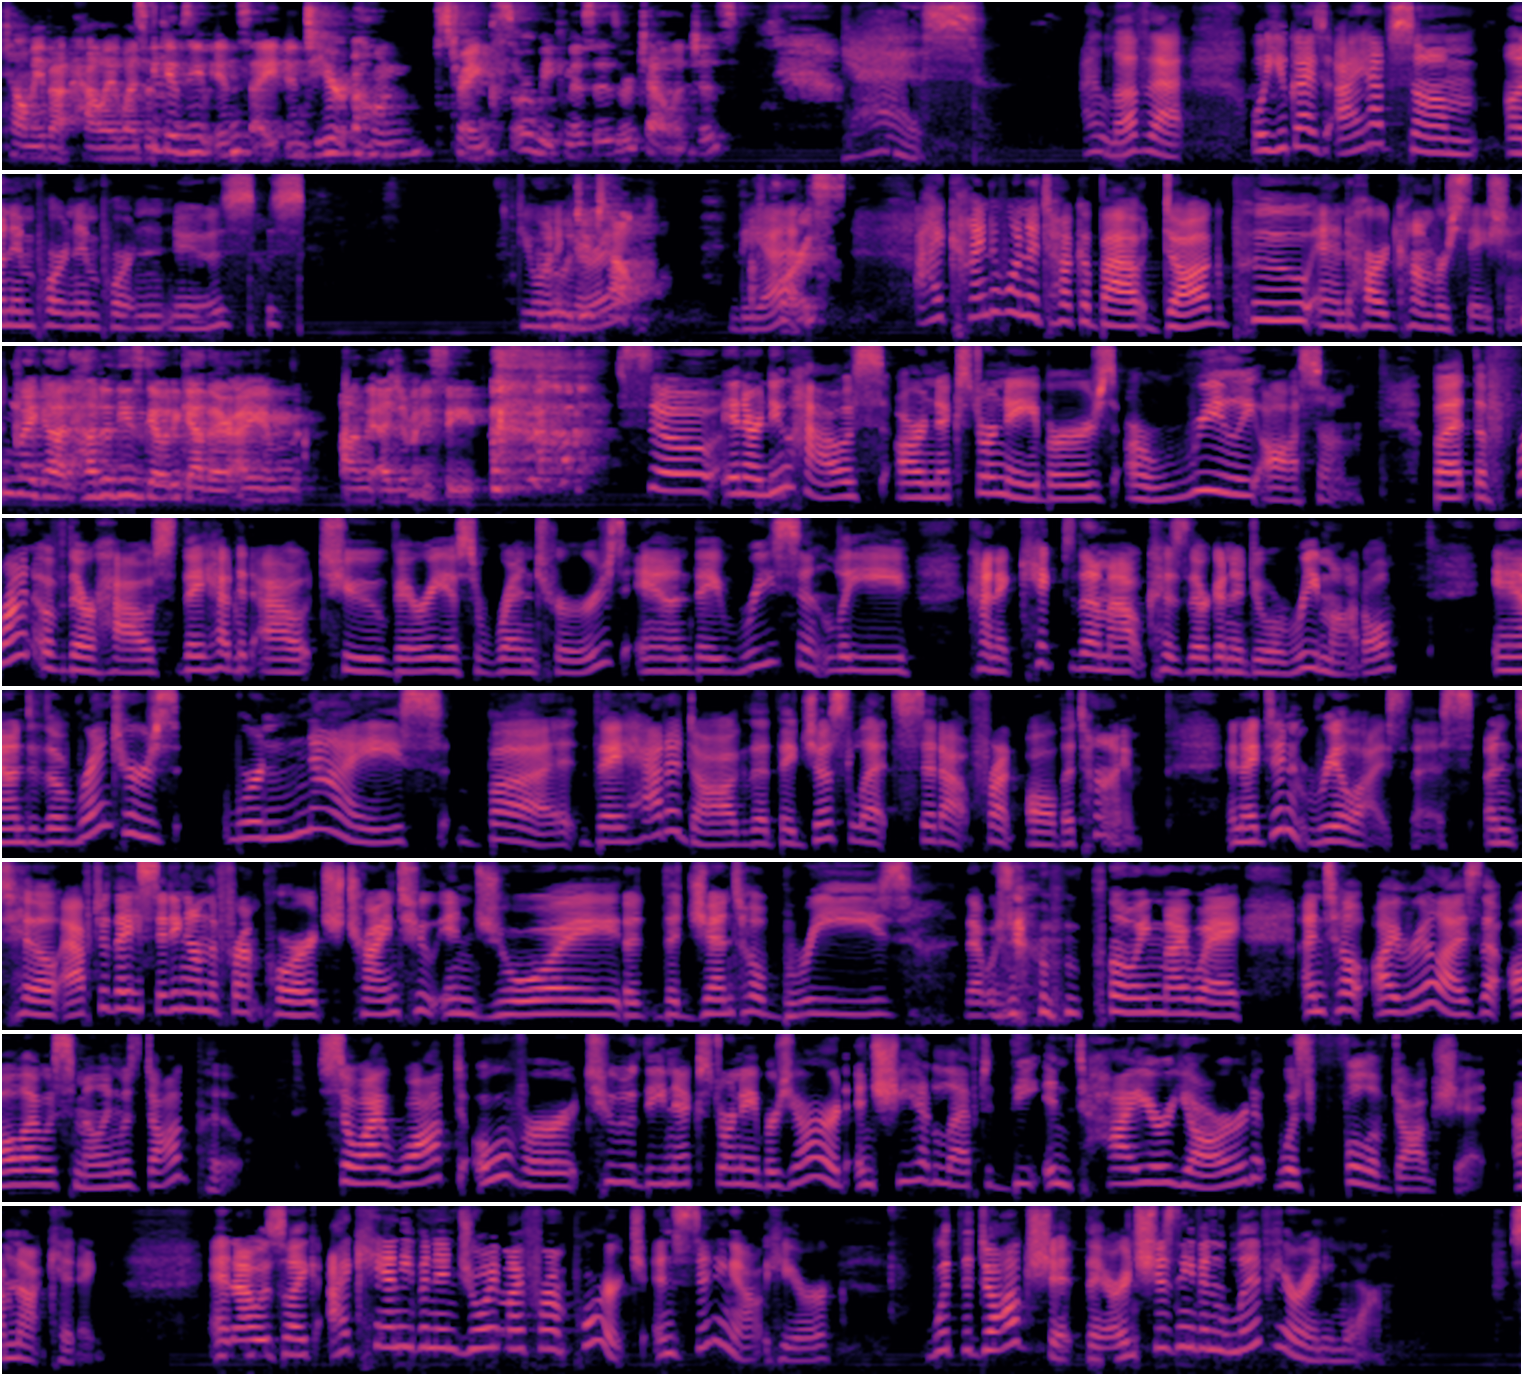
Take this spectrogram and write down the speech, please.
tell me about how I was. It gives you insight into your own strengths or weaknesses or challenges. Yes. I love that. Well, you guys, I have some unimportant, important news. Do you want to hear do it? tell. Yes. Of course. I kind of want to talk about dog poo and hard conversation. Oh my God, how do these go together? I am on the edge of my seat. so, in our new house, our next door neighbors are really awesome. But the front of their house, they had it out to various renters, and they recently kind of kicked them out because they're going to do a remodel. And the renters were nice, but they had a dog that they just let sit out front all the time. And I didn't realize this until after they sitting on the front porch trying to enjoy the, the gentle breeze that was blowing my way until I realized that all I was smelling was dog poo. So I walked over to the next door neighbor's yard and she had left the entire yard was full of dog shit. I'm not kidding. And I was like, I can't even enjoy my front porch and sitting out here with the dog shit there. And she doesn't even live here anymore.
